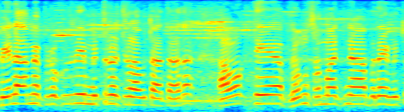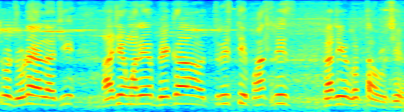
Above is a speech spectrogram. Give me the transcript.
પહેલાં અમે પ્રકૃતિ મિત્ર ચલાવતા હતા. આ વખતે બ્રહ્મ સમાજના બધા મિત્રો જોડાયેલા છીએ. આજે અમારે ભેગા ત્રીસથી પાંત્રીસ કાર્યકર્તાઓ છે.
